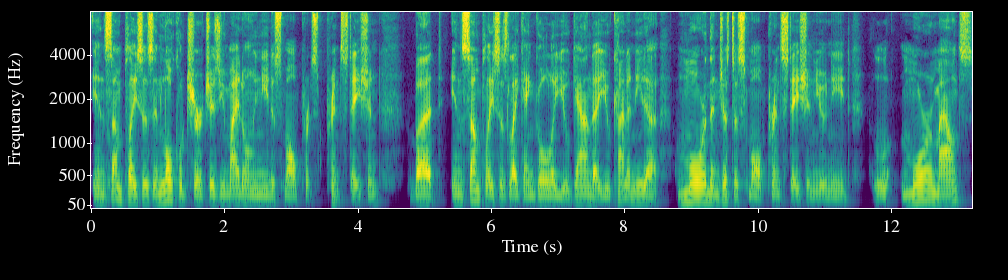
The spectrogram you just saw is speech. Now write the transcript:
in some places in local churches you might only need a small print station but in some places like Angola, Uganda, you kind of need a more than just a small print station. You need l- more amounts,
